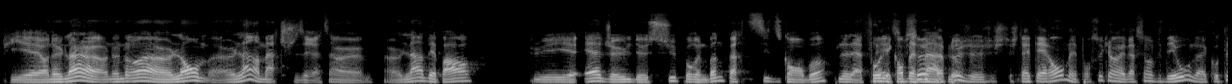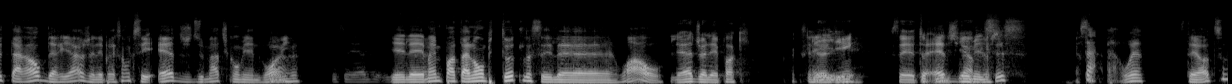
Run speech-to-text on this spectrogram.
Puis euh, on a eu l'air, on a eu un long, un lent match, je dirais, un, un lent départ. Puis Edge a eu le dessus pour une bonne partie du combat. Puis là, la foule Hey, est ça, complètement t'as à plat. peu, je, je- je t'interromps, mais pour ceux qui ont la version vidéo, là, à côté de ta robe derrière, j'ai l'impression que c'est Edge du match qu'on vient de voir. Oui. là. Il y a les mêmes pantalons puis tout, là, c'est le. Wow! Le Edge à l'époque. C'est le lien. C'est Edge planifié en plus. 2006. Merci. Tabarouette. C'était hot, ça.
